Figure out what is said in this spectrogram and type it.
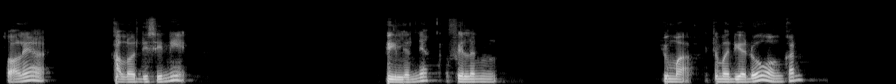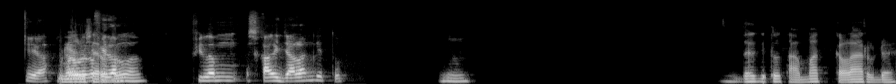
Soalnya kalau di sini villainnya villain cuma cuma dia doang kan? Iya, Cuma Lucero film doang. film sekali jalan gitu. Hmm. Udah gitu tamat kelar udah.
